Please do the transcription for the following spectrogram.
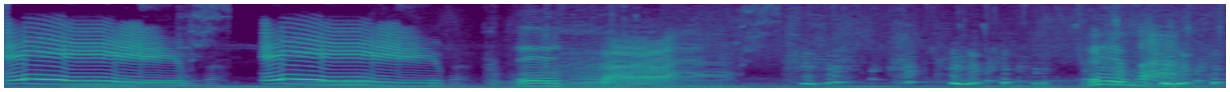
Eva. Eva. Eva. Eva.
